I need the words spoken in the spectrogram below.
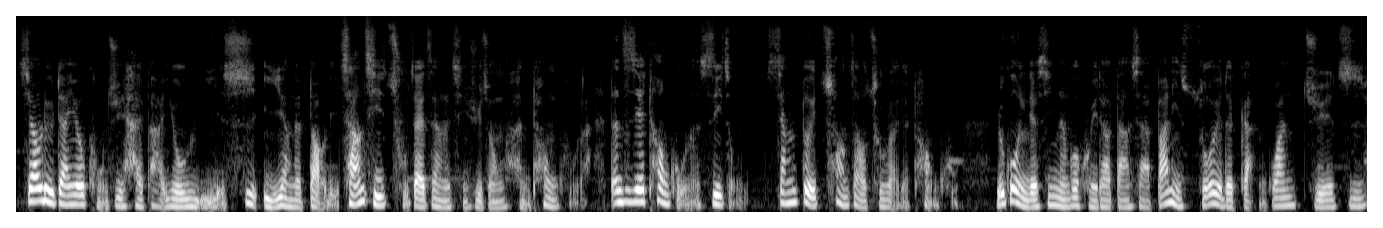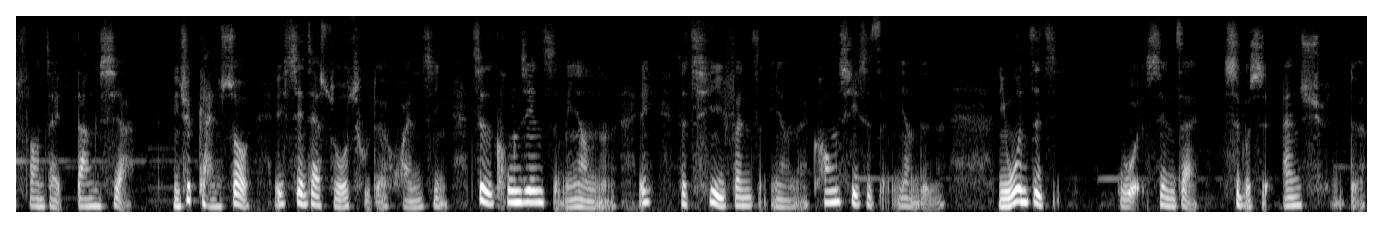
焦虑、担忧、恐惧、害怕、忧郁也是一样的道理。长期处在这样的情绪中，很痛苦了。但这些痛苦呢，是一种相对创造出来的痛苦。如果你的心能够回到当下，把你所有的感官觉知放在当下，你去感受，诶，现在所处的环境，这个空间怎么样呢？诶，这气氛怎么样呢？空气是怎么样的呢？你问自己，我现在是不是安全的？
